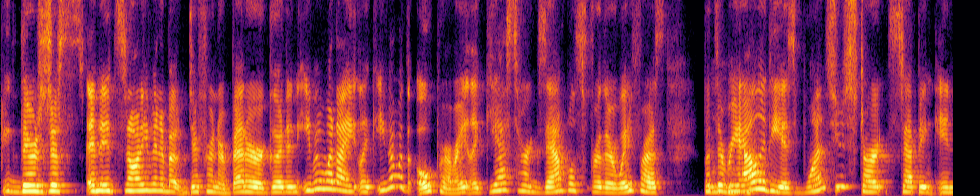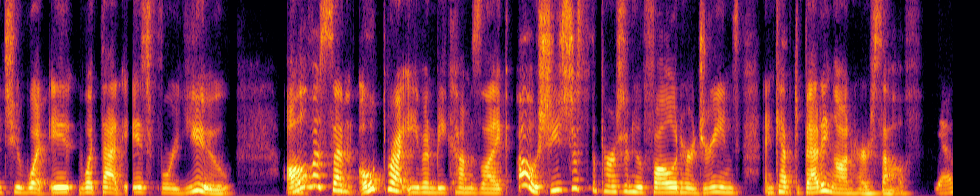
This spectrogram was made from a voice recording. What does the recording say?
there's just, and it's not even about different or better or good. And even when I like, even with Oprah, right? Like, yes, her examples further away for us, but mm-hmm. the reality is, once you start stepping into what is what that is for you, all of a sudden Oprah even becomes like, oh, she's just the person who followed her dreams and kept betting on herself. Yeah,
